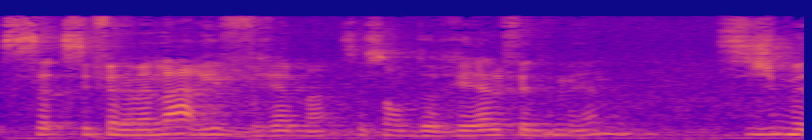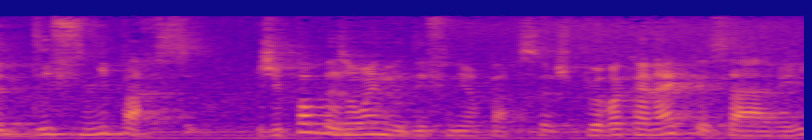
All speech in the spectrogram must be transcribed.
ces phénomènes-là arrivent vraiment, ce sont de réels phénomènes. Si je me définis par ça, j'ai pas besoin de me définir par ça. Je peux reconnaître que ça arrive.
